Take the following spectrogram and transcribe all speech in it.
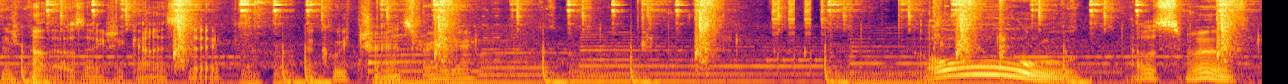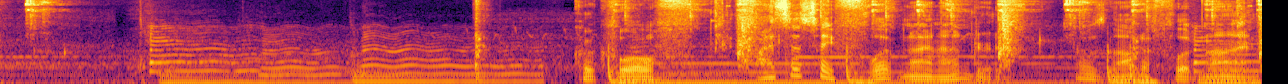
Yeah, that was actually kind of sick. A quick transfer here. Oh, that was smooth. Quick little. Why does that say flip 900? That was not a flip 9.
